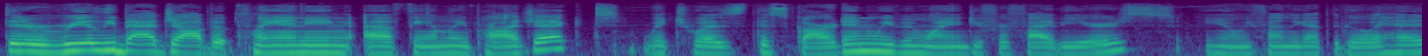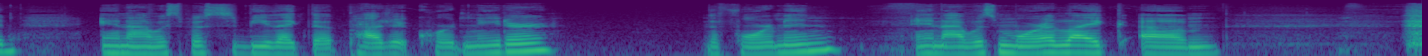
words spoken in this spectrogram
did a really bad job at planning a family project, which was this garden we've been wanting to do for five years. You know, we finally got the go ahead. And I was supposed to be like the project coordinator, the foreman. And I was more like, um,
